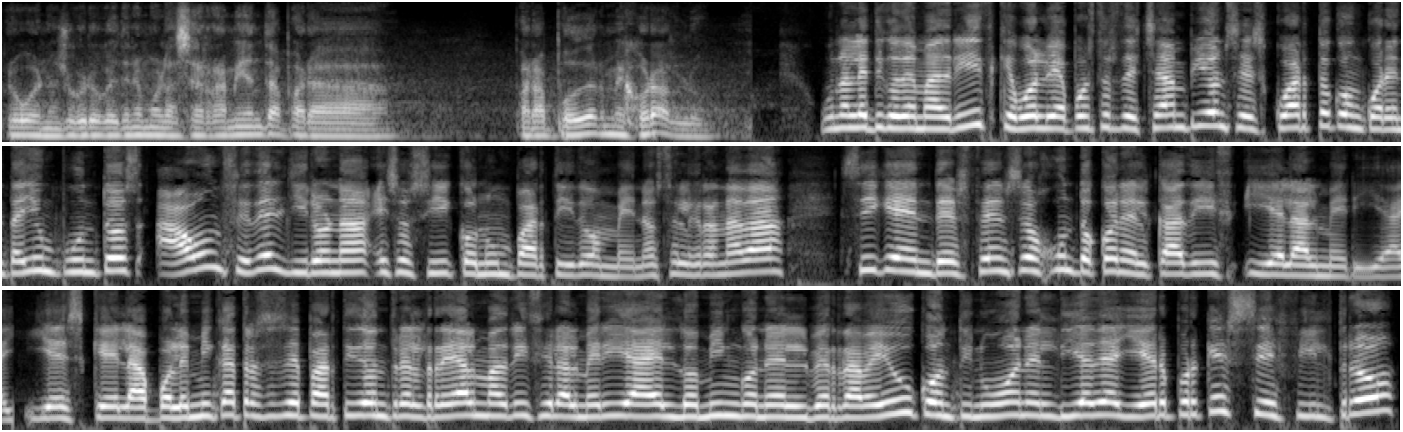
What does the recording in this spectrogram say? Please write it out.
Pero bueno, yo creo que tenemos las herramientas para, para poder mejorarlo. Un Atlético de Madrid que vuelve a puestos de Champions es cuarto con 41 puntos a 11 del Girona, eso sí, con un partido menos. El Granada sigue en descenso junto con el Cádiz y el Almería. Y es que la polémica tras ese partido entre el Real Madrid y el Almería el domingo en el Bernabéu continuó en el día de ayer porque se filtró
